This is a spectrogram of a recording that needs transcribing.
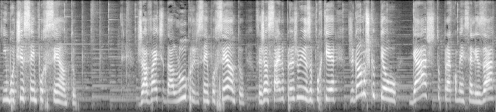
que embutir 100% já vai te dar lucro de 100%, você já sai no prejuízo, porque digamos que o teu gasto para comercializar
